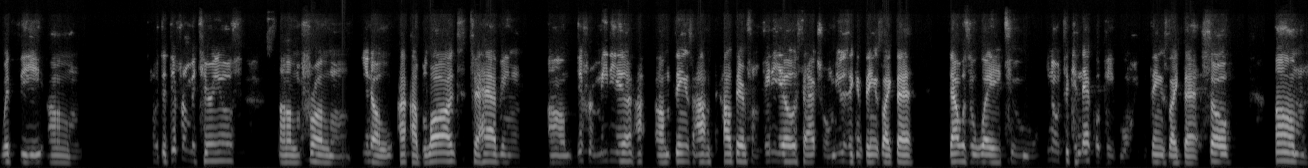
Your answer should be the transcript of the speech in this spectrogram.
with the um, with the different materials, um, from you know I, I blogged to having um, different media um, things out, out there, from videos to actual music and things like that that was a way to you know to connect with people things like that so um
